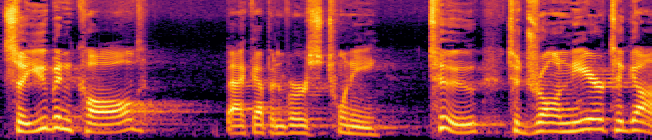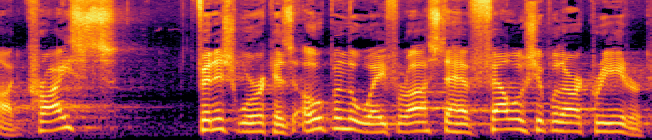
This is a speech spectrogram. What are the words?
So you've been called, back up in verse 22, to draw near to God. Christ's finished work has opened the way for us to have fellowship with our Creator.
